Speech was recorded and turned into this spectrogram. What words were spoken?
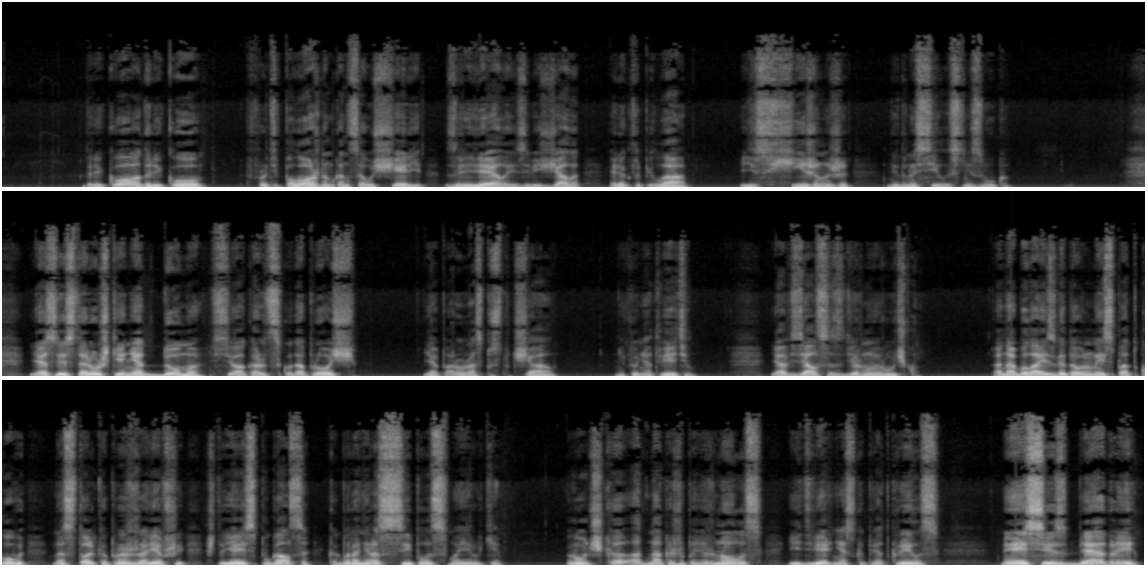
Далеко-далеко, в противоположном конце ущелья, заревела и завизжала электропила, и из хижины же не доносилось ни звука. Если старушки нет дома, все окажется куда проще. Я пару раз постучал. Никто не ответил. Я взялся за дверную ручку. Она была изготовлена из подковы, настолько проржавевшей, что я испугался, как бы она не рассыпалась в моей руке. Ручка, однако же, повернулась, и дверь несколько приоткрылась. «Миссис Бегли!»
